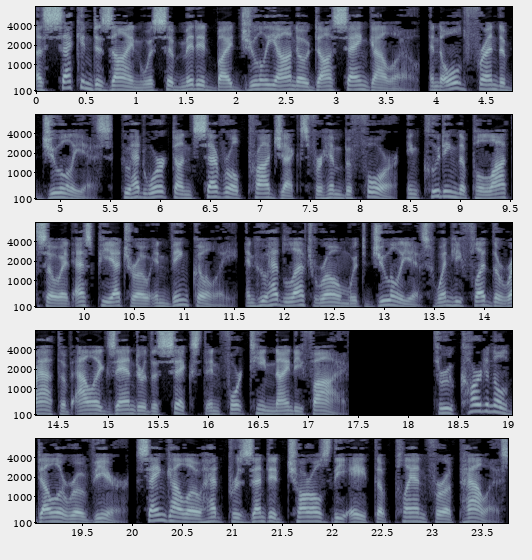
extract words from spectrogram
A second design was submitted by Giuliano da Sangallo, an old friend of Julius, who had worked on several projects for him before, including the Palazzo at S. Pietro in Vincoli, and who had left Rome with Julius when he fled the wrath of Alexander VI in 1495. Through Cardinal della Rovere, Sangallo had presented Charles VIII a plan for a palace,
